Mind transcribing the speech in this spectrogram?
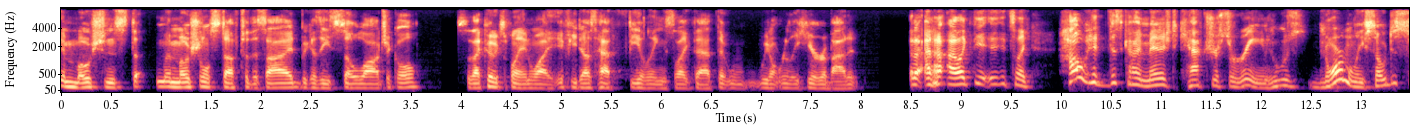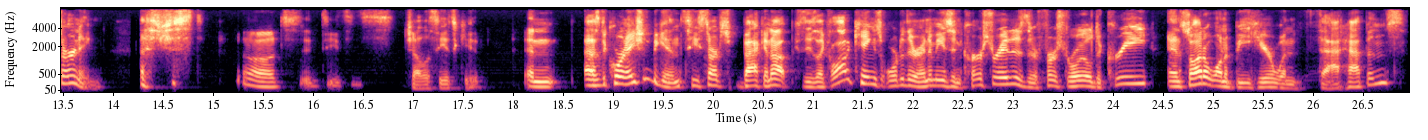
emotion st- emotional stuff to the side because he's so logical. So that could explain why, if he does have feelings like that, that we don't really hear about it. And I, and I like the, it's like, how had this guy managed to capture Sarene, who was normally so discerning? It's just, oh, it's, it's, it's jealousy. It's cute. And as the coronation begins, he starts backing up because he's like, a lot of kings order their enemies incarcerated as their first royal decree, and so I don't want to be here when that happens,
